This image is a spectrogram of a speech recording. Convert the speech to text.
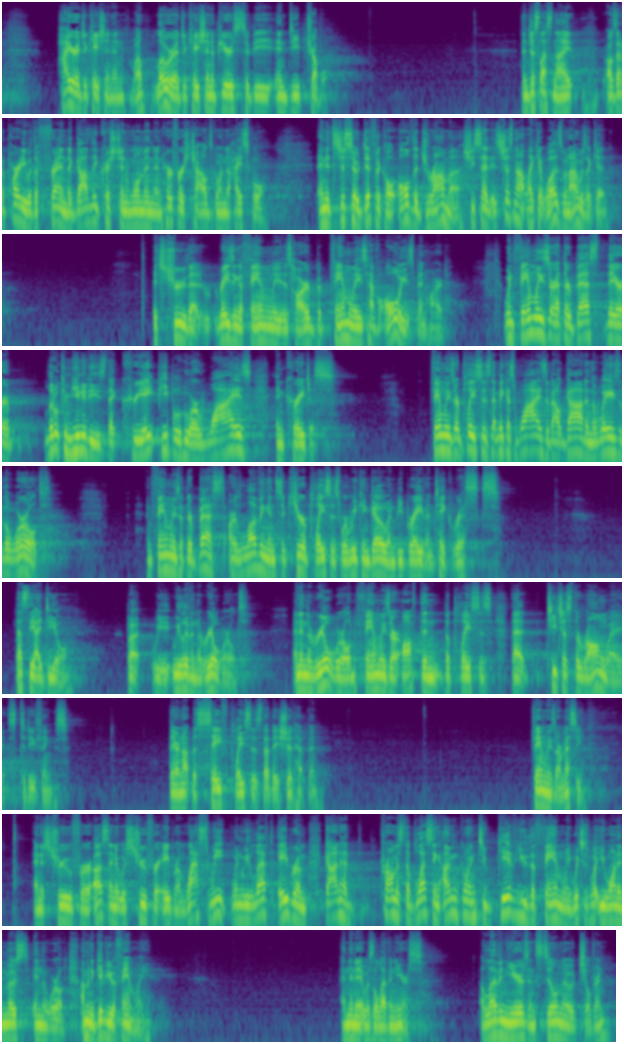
higher education and, well, lower education appears to be in deep trouble. Then just last night, I was at a party with a friend, a godly Christian woman, and her first child's going to high school. And it's just so difficult. All the drama. She said, it's just not like it was when I was a kid. It's true that raising a family is hard, but families have always been hard. When families are at their best, they are little communities that create people who are wise and courageous. Families are places that make us wise about God and the ways of the world. And families at their best are loving and secure places where we can go and be brave and take risks. That's the ideal. But we, we live in the real world. And in the real world, families are often the places that teach us the wrong ways to do things. They are not the safe places that they should have been. Families are messy. And it's true for us, and it was true for Abram. Last week, when we left Abram, God had promised a blessing. I'm going to give you the family, which is what you wanted most in the world. I'm going to give you a family. And then it was 11 years. 11 years and still no children.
